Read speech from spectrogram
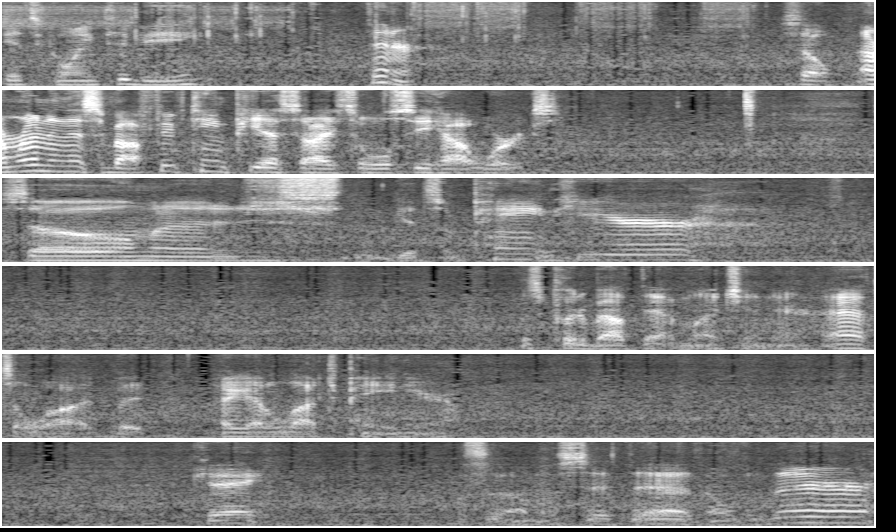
it's going to be thinner. So I'm running this about 15 psi, so we'll see how it works. So I'm to just get some paint here. Let's put about that much in there. That's a lot, but I got a lot to paint here. Okay, so I'm gonna set that over there.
